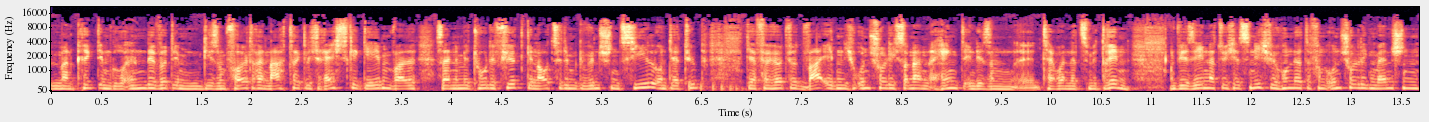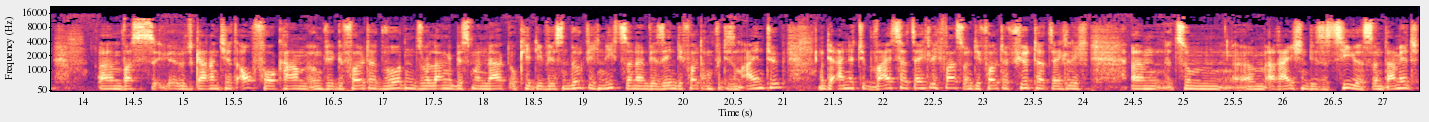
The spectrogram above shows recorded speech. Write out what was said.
man kriegt im Grunde, wird in diesem Folterer nachträglich Recht gegeben, weil seine Methode führt genau zu dem gewünschten Ziel und der Typ, der verhört wird, war eben nicht unschuldig, sondern hängt in diesem äh, Terrornetz mit drin. Und wir sehen natürlich jetzt nicht, wie hunderte von unschuldigen Menschen, ähm, was garantiert auch vorkam, irgendwie gefoltert wurden, solange bis man merkt, okay, die wissen wirklich nichts, sondern wir sehen die Folterung von diesem einen Typ und der eine Typ weiß tatsächlich was und die Folter führt tatsächlich tatsächlich ähm, zum ähm, Erreichen dieses Ziels. Und damit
